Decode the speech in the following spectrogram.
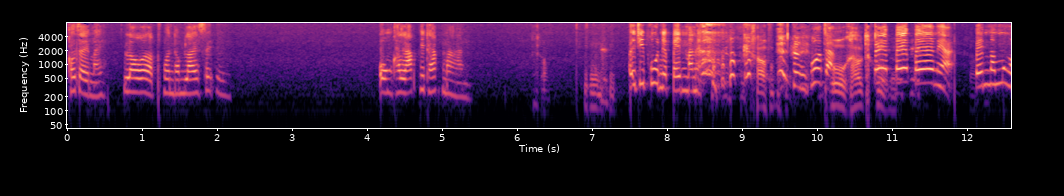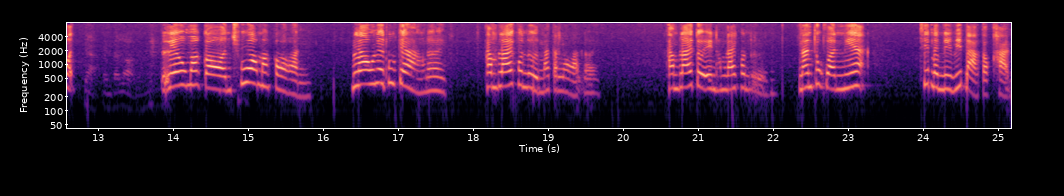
เข้าใจไหม เราอะควรทำร้ายซะเององคลักษ์พิทักษ์มารครับไอ้ที่พูดเนี่ยเป็นมันครับถึงพูดแบบถูกครับถูเป๊ะกเป๊ะเป๊ะเนี่ย เป็นมาหมดเร็วมาก่อนชั่วมาก่อน เราเนี่ยทุกอย่างเลยทำร้ายคนอื่นมาตลอดเลย ทำร้ายตัวเองทำร้ายคนอื่น นั้นทุกวันเนี้ยที่มันมีวิบากต่อขัน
